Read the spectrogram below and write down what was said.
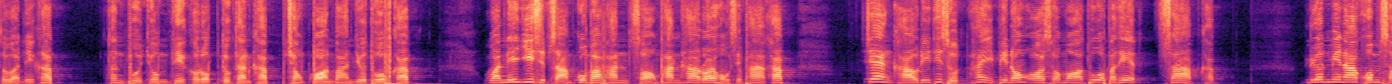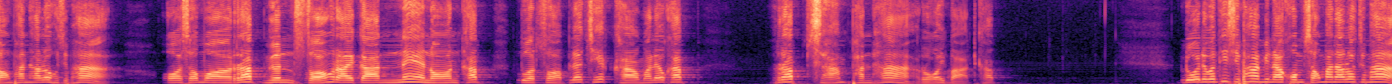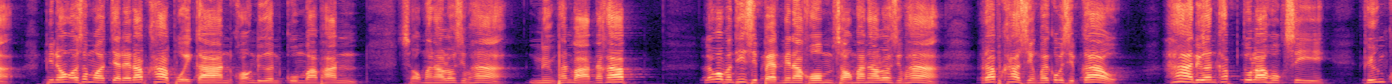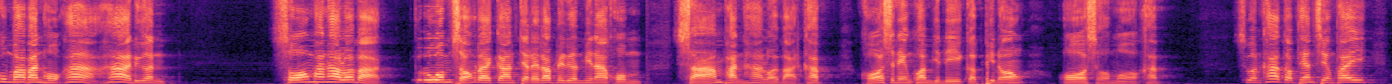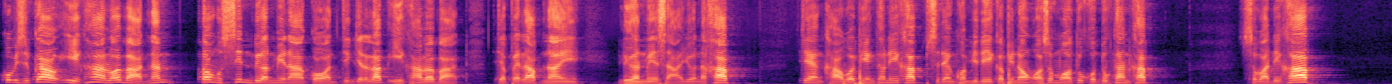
สวัสดีครับ ท่านผู้ชมที่เคารพทุกท่านครับ ช่องปอนบ้าน YouTube ครับ วันนี้ 23 กุมภาพันธ์ 2565 ครับ แจ้งข่าวดีที่สุดให้พี่น้องอสมทั่วประเทศทราบครับ เดือนมีนาคม 2565 อสมรับเงิน 2 รายการแน่นอนครับ ตรวจสอบและเช็คข่าวมาแล้วครับ รับ 3,500 บาทครับ โดยในวันที่ 15 มีนาคม 2515 พี่น้องอสมจะได้รับค่าป่วยการของเดือนกุมภาพันธ์2515 1,000 บาทนะครับ แล้วก็วันที่ 18 มีนาคม 2515 รับค่าเสี่ยงภัยโควิด -19 5 เดือนครับ ตุลา64 ถึงกุมภาพันธ์65 5 เดือน 2,500 บาท รวม 2 รายการจะได้รับในเดือนมีนาคม 3,500 บาทครับ ขอแสดงความยินดีกับพี่น้องอสมครับ ส่วนค่าตอบแทนเสี่ยงภัยโควิด -19 อีก 500 บาทนั้น ต้องสิ้นเดือนมีนาก่อน จึงจะได้รับอีก 500 บาท จะไปรับในเดือนเมษายนนะครับ แจ้งข่าวไว้เพียงเท่านี้ครับ แสดงความยินดีกับพี่น้องอสมอทุกคนทุกท่านครับ สวัสดีครับ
